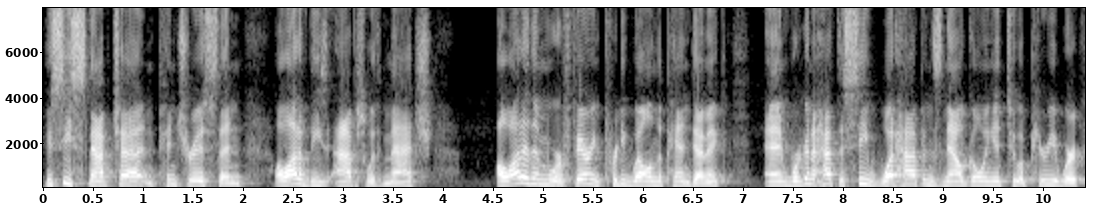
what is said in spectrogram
you see Snapchat and Pinterest and a lot of these apps with Match. A lot of them were faring pretty well in the pandemic, and we're going to have to see what happens now going into a period where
